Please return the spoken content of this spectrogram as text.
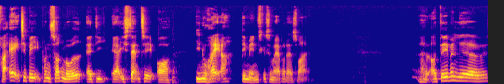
fra A til B på en sådan måde, at de er i stand til at ignorere det menneske, som er på deres vej. Og det er vel, øh,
